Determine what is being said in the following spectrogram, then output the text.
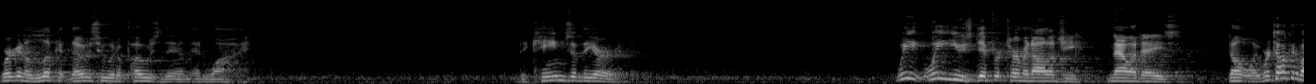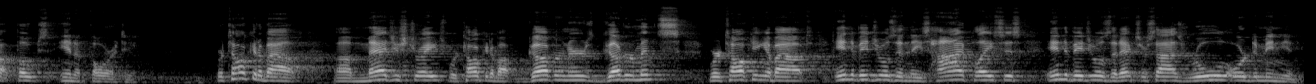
We're going to look at those who would oppose them and why. The kings of the earth. We, we use different terminology nowadays, don't we? We're talking about folks in authority. We're talking about uh, magistrates, we're talking about governors, governments, we're talking about individuals in these high places, individuals that exercise rule or dominion.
